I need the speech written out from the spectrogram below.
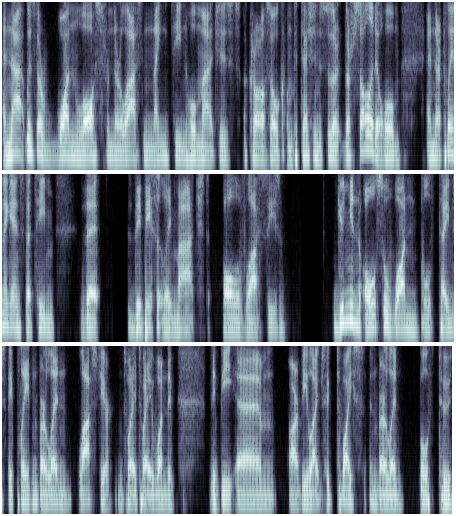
And that was their one loss from their last 19 home matches across all competitions. So they're, they're solid at home and they're playing against a team that they basically matched all of last season. Union also won both times they played in Berlin last year in 2021. They they beat um, RB Leipzig twice in Berlin, both two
